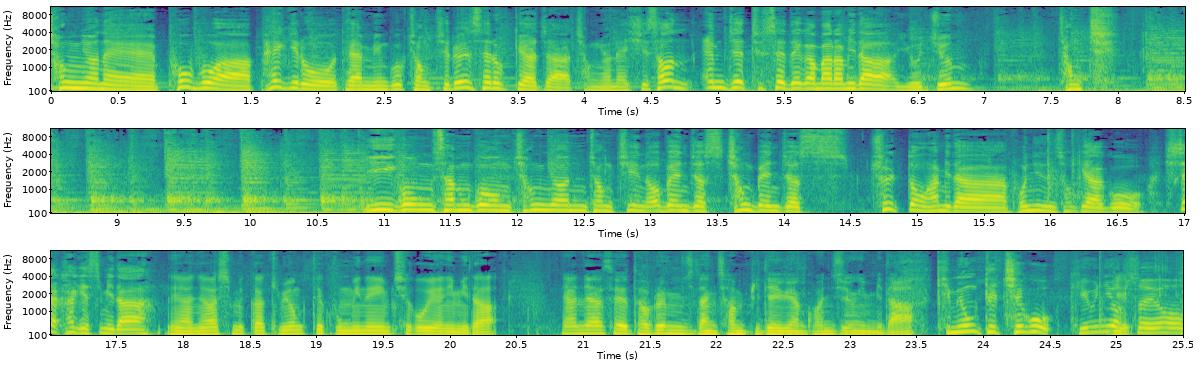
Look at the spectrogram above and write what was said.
청년의 포부와 패기로 대한민국 정치를 새롭게 하자 청년의 시선 MZ세대가 말합니다. 요즘 정치 2030 청년 정치인 어벤져스 청벤져스 출동합니다. 본인 소개하고 시작하겠습니다. 네, 안녕하십니까. 김용태 국민의힘 최고위원입니다. 네, 안녕하세요. 더불어민주당 전 비대위원 권지웅입니다. 김용태 최고 기운이 네. 없어요.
